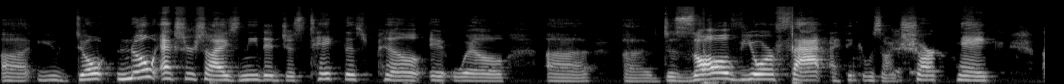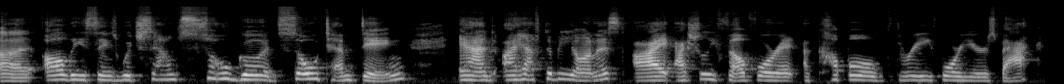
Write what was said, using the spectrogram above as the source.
uh, you don't, no exercise needed, just take this pill, it will uh, uh, dissolve your fat. I think it was on Shark Tank, uh, all these things, which sound so good, so tempting. And I have to be honest, I actually fell for it a couple, three, four years back.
